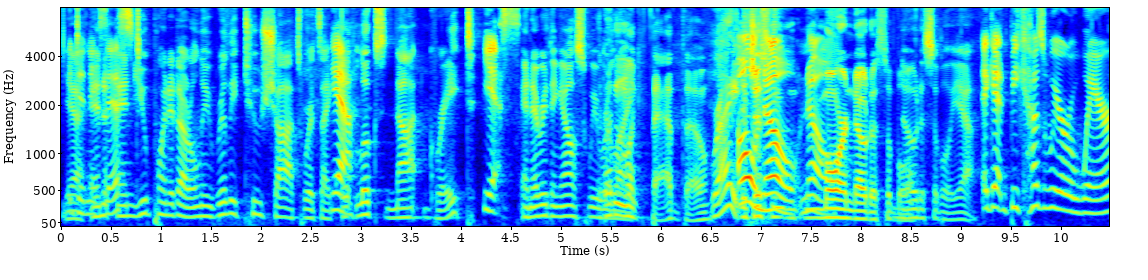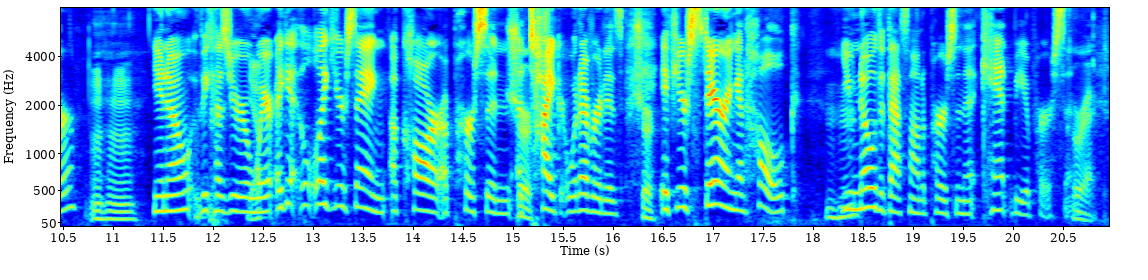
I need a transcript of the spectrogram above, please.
yeah, it didn't and, exist. and you pointed out only really two shots where it's like Yeah. it looks not great. Yes. and everything else we it were doesn't like look bad though. Right. Oh, It's just no, no. more noticeable. noticeable. Yeah, again because we're aware you know because you're Yep. aware again like you're saying a car a person Sure. a tiger whatever it is Sure. Mm-hmm. if you're staring at hulk you know that that's not a person it can't be a person correct.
